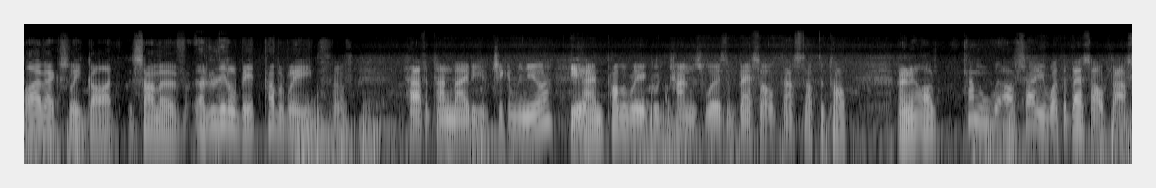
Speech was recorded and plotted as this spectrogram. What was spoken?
I've actually got some of a little bit, probably half a ton maybe of chicken manure, Yeah. and probably a good ton's worth of basalt dust up the top. and I'll come. I'll show you what the basalt dust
